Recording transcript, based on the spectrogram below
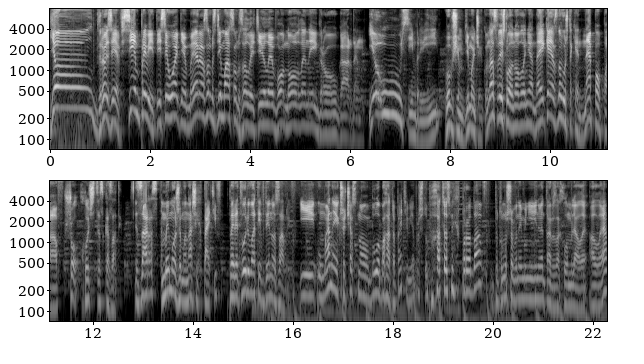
Йоу, друзі, всім привіт! І сьогодні ми разом з Дімасом залетіли в оновлений Grow Garden. Йоу, всім привіт! В общем, Дімончик, у нас вийшло оновлення, на яке я знову ж таки не попав. Що хочеться сказати. Зараз ми можемо наших петів перетворювати в динозаврів. І у мене, якщо чесно, було багато петів, я просто багато з них продав, тому що вони мені інвентар захламляли. Але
